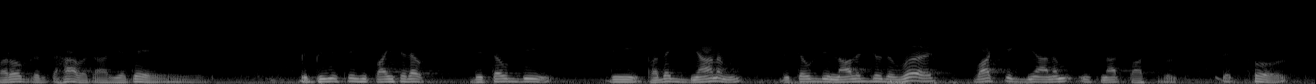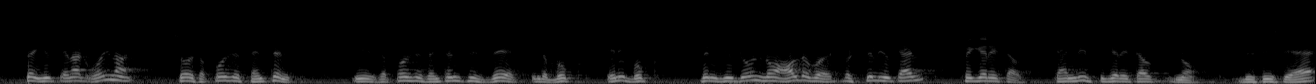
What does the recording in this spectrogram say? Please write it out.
Paro Grantaha Avataryate. Previously he pointed out, without the, the Padajnanam, without the knowledge of the word, Vakya Jnanam is not possible. Therefore, so you cannot, why not? So suppose a sentence suppose a sentence is there in the book, any book, then you don't know all the words, but still you can figure it out. Can we figure it out? No. This is a,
